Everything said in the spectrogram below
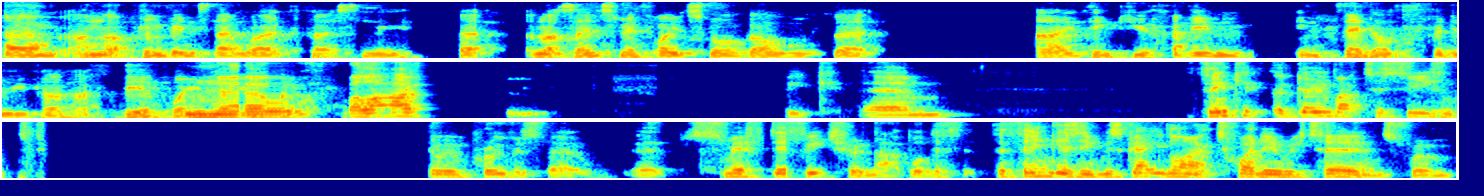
Um, I'm not convinced that works personally, but I'm not saying Smith won't score goals, but I don't think you have him instead of Viduka. I can see a point. No, well, I've um, thinking going back to season two improvers though, uh, Smith did feature in that, but the, the thing is, he was getting like 20 returns from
